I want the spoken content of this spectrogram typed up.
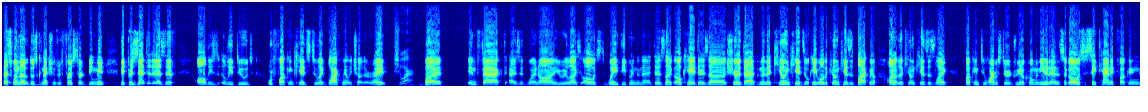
That's when the, those Mhm. connections were first started being made. They presented it as if all these elite dudes were fucking kids to like blackmail each other, right? Sure. But in fact, as it went on, you realize, oh, it's way deeper than that. There's like, okay, there's uh, sure that, and then they're killing kids. Okay, well, the killing kids is blackmail. Oh no, the killing kids is like fucking to harvest their adrenochrome and eat it, and it's like, oh, it's a satanic fucking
